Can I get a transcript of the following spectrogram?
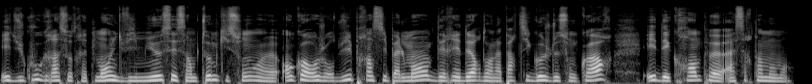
et du coup, grâce au traitement, il vit mieux ses symptômes qui sont euh, encore aujourd'hui principalement des raideurs dans la partie gauche de son corps et des crampes euh, à certains moments.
